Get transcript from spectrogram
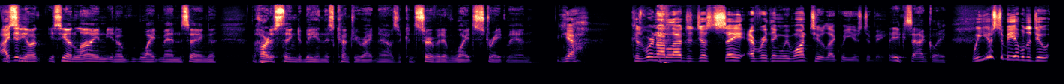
I see on you see online, you know, white men saying the the hardest thing to be in this country right now is a conservative white straight man. Yeah. Because we're not allowed to just say everything we want to like we used to be. Exactly. We used to be able to do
